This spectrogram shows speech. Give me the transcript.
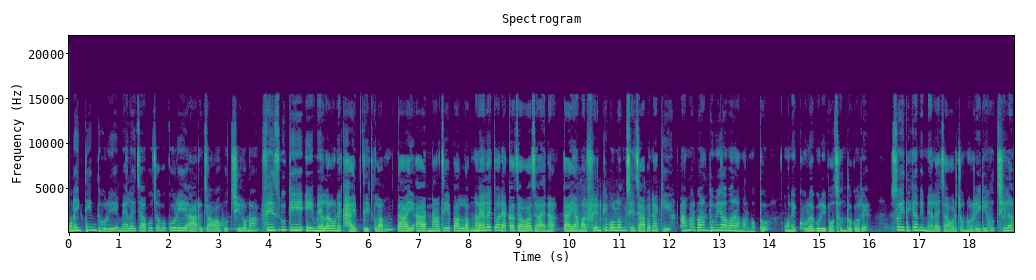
অনেক দিন ধরে মেলায় যাব যাব করে আর যাওয়া হচ্ছিল না। ফেসবুকে এই মেলার অনেক হাইপ দেখলাম, তাই আর না যেয়ে পারলাম না। মেলায় তো আর একা যাওয়া যায় না, তাই আমার ফ্রেন্ডকে বললাম যে, যাবে নাকি? আমার বান্ধবী আমার আমার মতো, অনেক ঘোরাঘুরি পছন্দ করে। সো এদিকে আমি মেলায় যাওয়ার জন্য রেডি হচ্ছিলাম।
